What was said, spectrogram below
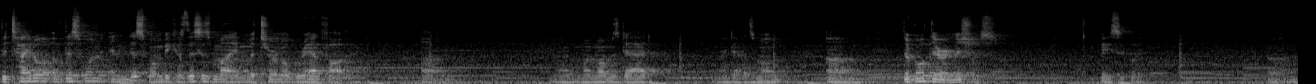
the title of this one and this one, because this is my maternal grandfather, um, my, my mom's dad, my dad's mom. Um, they're both their initials, basically. Um,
